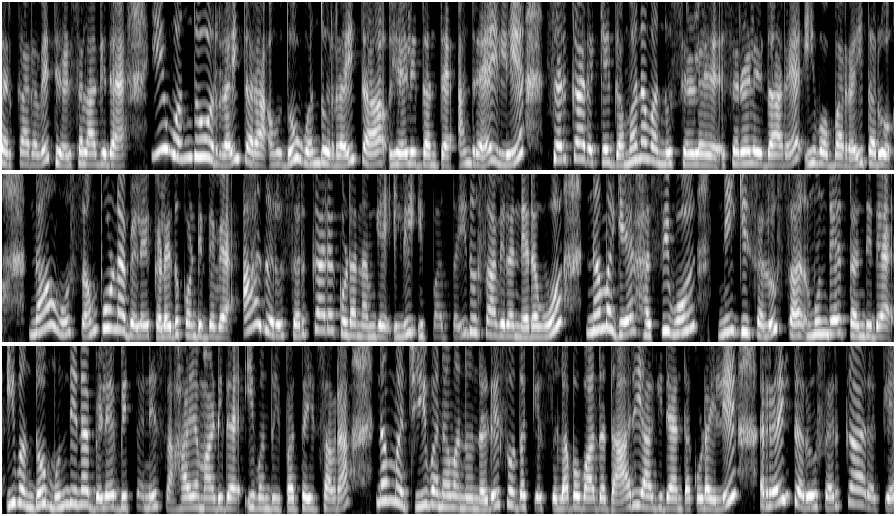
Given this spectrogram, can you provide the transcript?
ಸರ್ಕಾರವೇ ತಿಳಿಸಲಾಗಿದೆ. ಈ ಒಂದು ರೈತರ, ಹೌದು, ಒಂದು ರೈತ ಹೇಳಿದಂತೆ, ಅಂದ್ರೆ ಇಲ್ಲಿ ಸರ್ಕಾರಕ್ಕೆ ಗಮನವನ್ನು ಸೆಳೆ ಸೆಳೆದಿದ್ದಾರೆ ಈ ಒಬ್ಬ ರೈತರು ನಾವು ಸಂಪೂರ್ಣ ಬೆಳೆ ಕಳೆದುಕೊಂಡಿದ್ದೇವೆ. ಆದರೂ ಸರ್ಕಾರ ಕೂಡ ನಮಗೆ ಇಲ್ಲಿ ಇಪ್ಪತ್ತೈದು ಸಾವಿರ ನೆರವು, ನಮಗೆ ಹಸಿವು ನೀಗಿಸಲು ಸ ಮುಂದೆ ತಂದಿದೆ. ಈ ಒಂದು ಮುಂದಿನ ಬೆಳೆ ಬಿತ್ತನೆ ಸಹಾಯ ಮಾಡಿದೆ. ಈ ಒಂದು ಇಪ್ಪತ್ತೈದು ಸಾವಿರ ನಮ್ಮ ಜೀವನವನ್ನು ನಡೆಸೋದಕ್ಕೆ ಸುಲಭವಾದ ದಾರಿಯಾಗಿದೆ ಅಂತ ಕೂಡ ಇಲ್ಲಿ ರೈತರು ಸರ್ಕಾರಕ್ಕೆ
